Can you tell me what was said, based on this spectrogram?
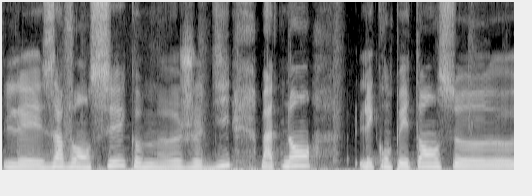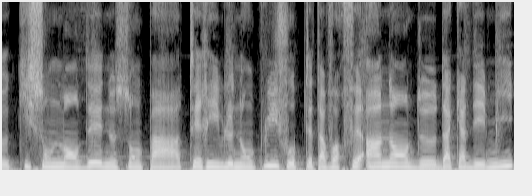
les avancées, comme euh, je dis. Maintenant, les compétences euh, qui sont demandées ne sont pas terribles non plus. Il faut peut-être avoir fait un an d'académie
